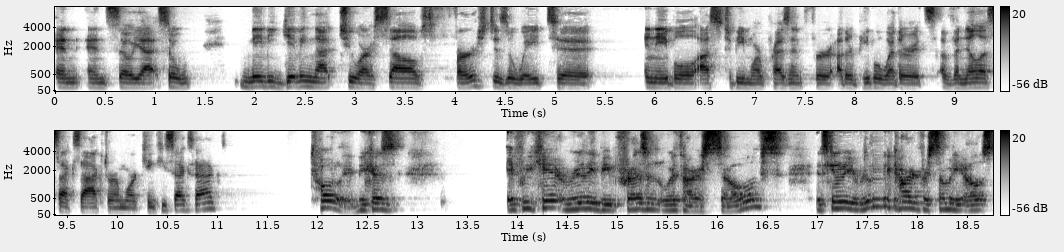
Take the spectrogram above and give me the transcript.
and and so yeah, so maybe giving that to ourselves first is a way to enable us to be more present for other people, whether it's a vanilla sex act or a more kinky sex act. Totally, because if we can't really be present with ourselves, it's going to be really hard for somebody else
